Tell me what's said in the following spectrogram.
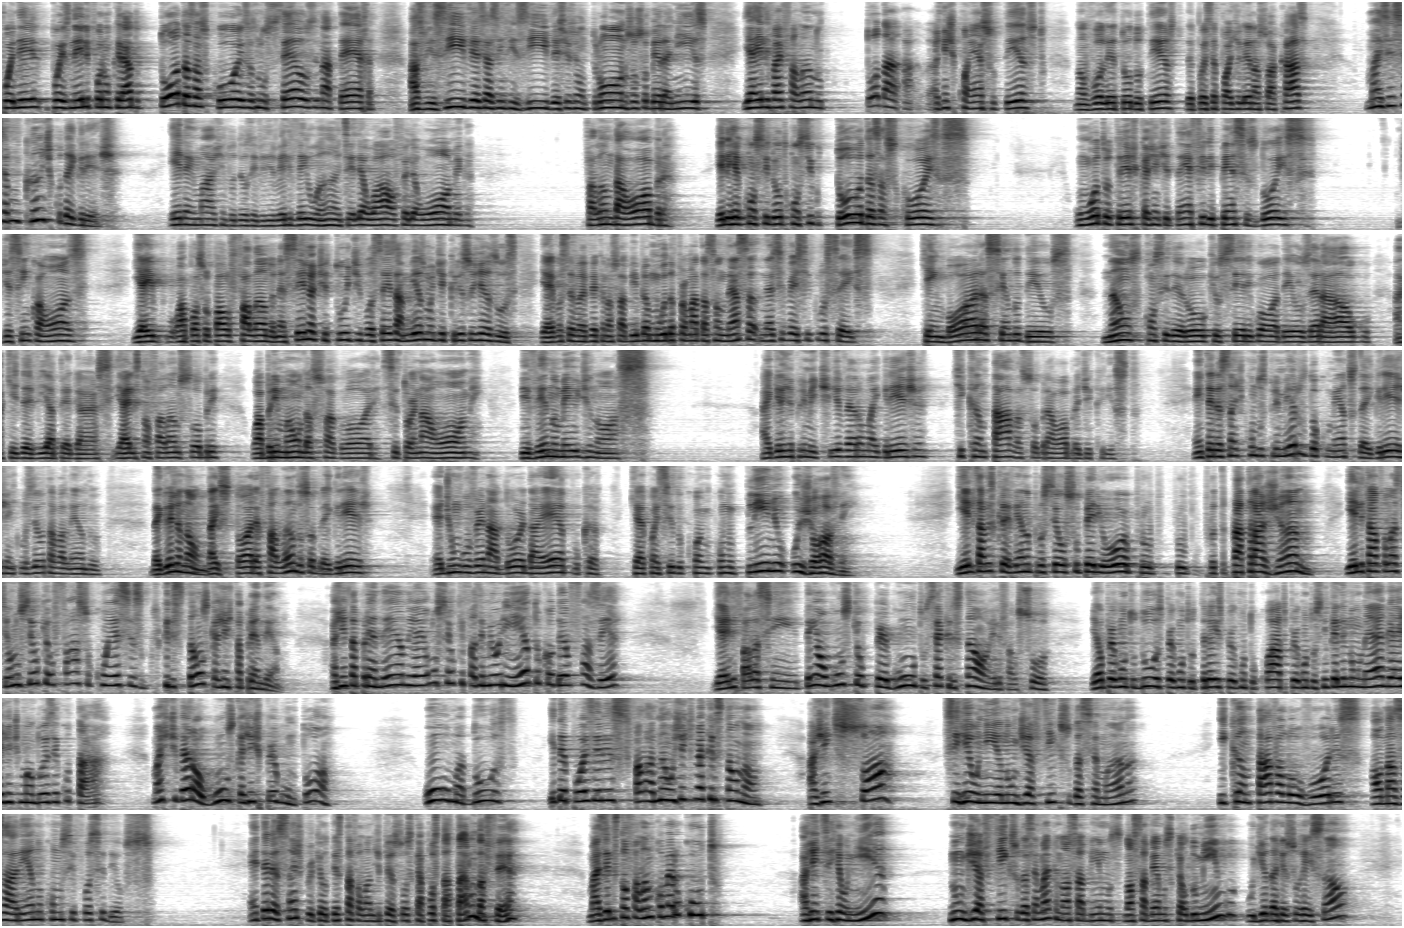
pois nele foram criadas todas as coisas, nos céus e na terra, as visíveis e as invisíveis, sejam tronos ou soberanias. E aí ele vai falando toda. A gente conhece o texto, não vou ler todo o texto, depois você pode ler na sua casa. Mas esse era um cântico da igreja. Ele é a imagem do Deus invisível, ele veio antes, ele é o Alfa, ele é o Ômega. Falando da obra, ele reconciliou consigo todas as coisas um outro trecho que a gente tem é Filipenses 2, de 5 a 11. E aí o apóstolo Paulo falando, né? Seja a atitude de vocês a mesma de Cristo Jesus. E aí você vai ver que na sua Bíblia muda a formatação nessa, nesse versículo 6. Que embora sendo Deus, não considerou que o ser igual a Deus era algo a que devia apegar-se. E aí eles estão falando sobre o abrir mão da sua glória, se tornar homem, viver no meio de nós. A igreja primitiva era uma igreja que cantava sobre a obra de Cristo. É interessante que um dos primeiros documentos da igreja, inclusive eu estava lendo, da igreja não, da história, falando sobre a igreja, é de um governador da época que é conhecido como, como Plínio o Jovem. E ele estava escrevendo para o seu superior, para Trajano, e ele estava falando assim: Eu não sei o que eu faço com esses cristãos que a gente está aprendendo. A gente está aprendendo e aí eu não sei o que fazer, me orienta o que eu devo fazer. E aí ele fala assim: Tem alguns que eu pergunto, você é cristão? Ele fala: Sou. E aí eu pergunto duas, pergunto três, pergunto quatro, pergunto cinco, ele não nega, aí a gente mandou executar. Mas tiveram alguns que a gente perguntou, uma, duas, E depois eles falaram: não, a gente não é cristão, não. A gente só se reunia num dia fixo da semana e cantava louvores ao Nazareno como se fosse Deus. É interessante porque o texto está falando de pessoas que apostataram da fé, mas eles estão falando como era o culto. A gente se reunia num dia fixo da semana, que nós sabemos, nós sabemos que é o domingo, o dia da ressurreição,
